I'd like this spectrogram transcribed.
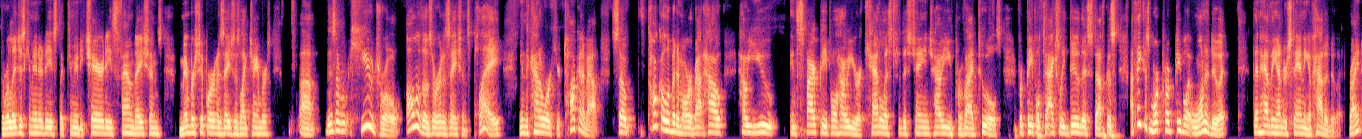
the religious communities, the community charities, foundations, membership organizations like chambers, um, there's a huge role all of those organizations play in the kind of work you're talking about. So talk a little bit more about how, how you inspire people, how you're a catalyst for this change, how you provide tools for people to actually do this stuff. Because I think there's more people that want to do it than have the understanding of how to do it, right?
